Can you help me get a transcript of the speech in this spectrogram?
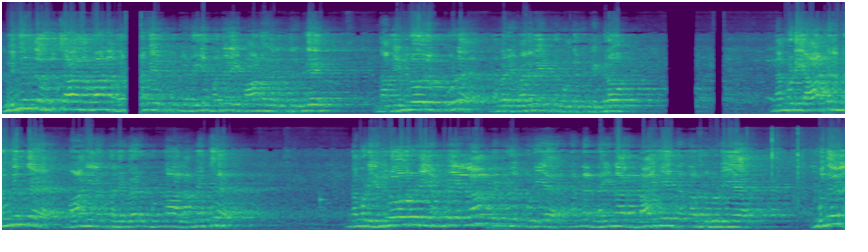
மிகுந்த உற்சாகமான வரவேற்புக்கிடையே மதுரை மாநகரத்திற்கு நாம் எல்லோரும் கூட அவரை வரவேற்றுக் கொண்டிருக்கின்றோம். நம்முடைய ஆற்றல் மிகுந்த மாநில தலைவர் முன்னாள் அமைச்சர் நம்முடைய எல்லோருடைய அன்பையெல்லாம் பெற்றிருக்கக்கூடிய அண்ணன் நயினார் நாகேந்திரன் அவர்களுடைய முதல்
